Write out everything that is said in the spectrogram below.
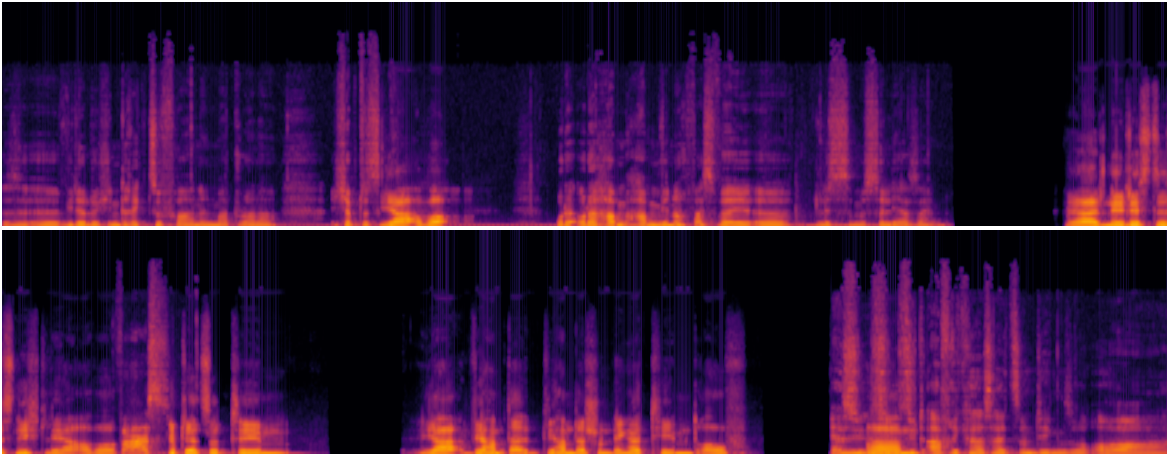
äh, wieder durch den Dreck zu fahren in Mudrunner. Ich habe das. Ja, aber. Oder, oder haben, haben wir noch was? Weil äh, Liste müsste leer sein? Ja, nee, Liste ist nicht leer, aber was? es gibt halt so Themen. Ja, wir haben da, wir haben da schon länger Themen drauf. Ja, Sü ähm, Südafrika ist halt so ein Ding, so, oh,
